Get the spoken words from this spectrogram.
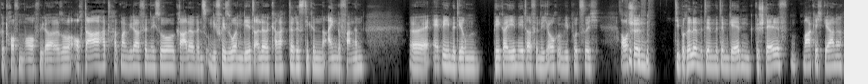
getroffen auch wieder. Also auch da hat, hat man wieder, finde ich, so, gerade wenn es um die Frisuren geht, alle Charakteristiken eingefangen. Äh, Abby mit ihrem PKE-Meter finde ich auch irgendwie putzig. Auch schön die Brille mit dem, mit dem gelben Gestell mag ich gerne.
